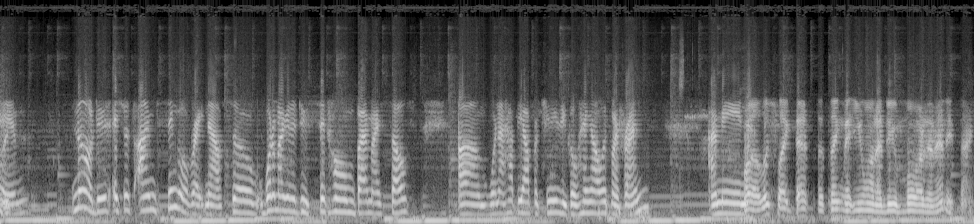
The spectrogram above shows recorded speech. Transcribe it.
Tim. No, dude, it's just I'm single right now. So, what am I going to do? Sit home by myself um, when I have the opportunity to go hang out with my friends? I mean, Well, it looks like that's the thing that you want to do more than anything.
